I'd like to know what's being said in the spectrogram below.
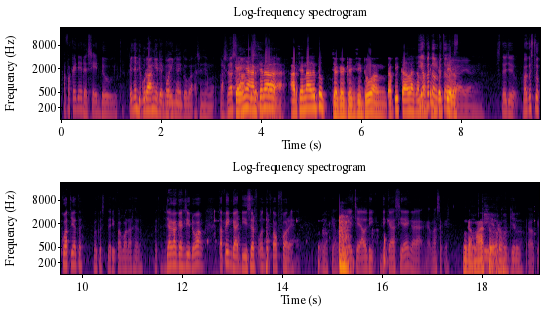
Apakah ini ada shadow gitu? Kayaknya dikurangi deh poinnya itu, Pak, aslinya, Pak. Arsenal Kayaknya 100 ini Arsenal poinnya. Arsenal itu jaga gengsi doang, tapi kalah sama Iya, tim betul, kecil. Iya, iya, iya. Setuju. Bagus tuh kuatnya tuh. Bagus dari papan Arsenal. Betul. Jaga gengsi doang, tapi nggak deserve untuk top 4 ya. Gokil. WCL di, dikasih ya nggak nggak masuk ya. Enggak Gokil, masuk, Bro. Gokil. Oke.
